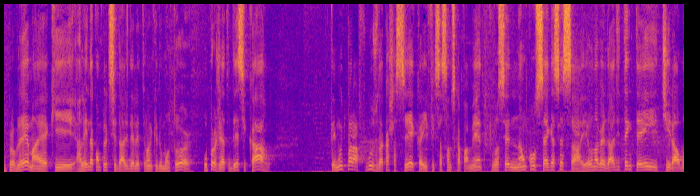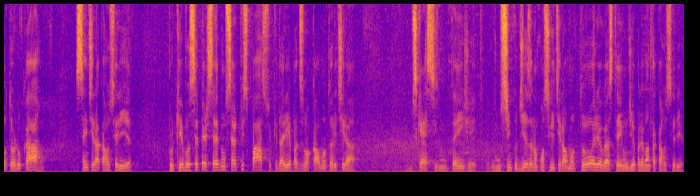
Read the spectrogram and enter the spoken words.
O problema é que, além da complexidade da eletrônica e do motor, o projeto desse carro tem muito parafuso da caixa seca e fixação de escapamento que você não consegue acessar. Eu, na verdade, tentei tirar o motor do carro sem tirar a carroceria porque você percebe um certo espaço que daria para deslocar o motor e tirar. Esquece, não tem jeito. Uns cinco dias eu não consegui tirar o motor e eu gastei um dia para levantar a carroceria.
